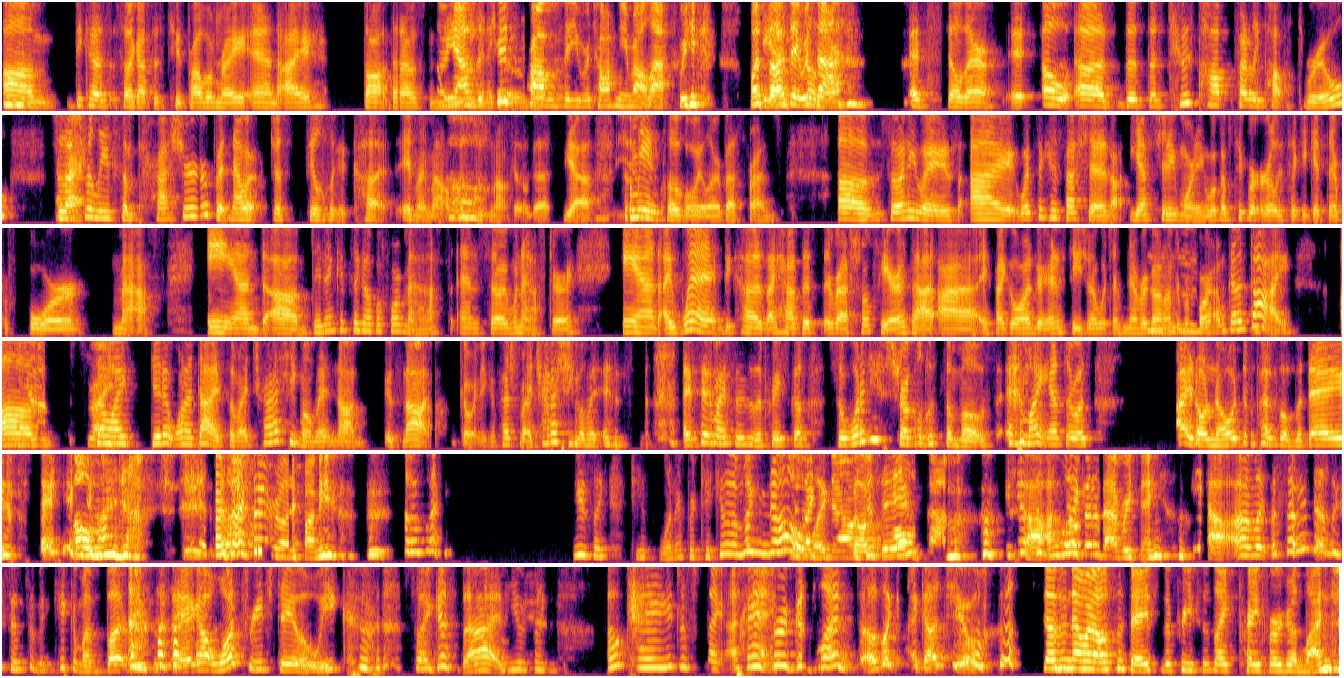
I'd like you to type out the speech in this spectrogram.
Mhm. um, because so I got this tooth problem, right? And I thought that I was Oh yeah, the gonna get it tooth problem that you were talking about last week. What's Yeah, the update with that? It's still there. It, oh, uh, the the tooth pop finally popped through. So that's relieved some pressure, but now it just feels like a cut in my mouth. It does Oh. not feel good. Yeah. Oh, So me and Clove Oil are best friends. Um, so anyways, I went to confession yesterday morning, woke up super early so I could get there before mass and um didn't get to go before mass. And so I went after. And I went because I have this irrational fear that uh, if I go under anesthesia, which I've never gone under Mhm. before, I'm gonna die. Um, Yeah, so right. I didn't want to die. So my trashy moment not is not going to confession. My trashy moment is I say my sins and the priest goes, So what have you struggled with the most? And my answer was, I don't know. It depends on the day. Oh my gosh. That's actually really funny. I was like, he's like, Do you have one in particular? I'm like, no, like, like, no, some just days. all of them. Yeah, just I'm a little like, bit of everything. yeah, I'm like the seven deadly sins have been kicking my butt recently. I got one for each day of the week, so I guess that. And he was like, "Okay, just Like, pray okay. for a good Lent." I was like, "I got you." Doesn't know what else to say. So the priest is like, pray for a good Lent.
